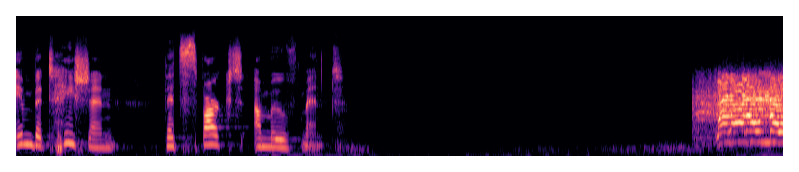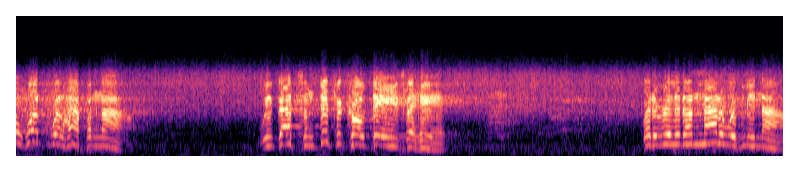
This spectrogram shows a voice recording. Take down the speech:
invitation that sparked a movement. Well, I don't know what will happen now. We've got some difficult days ahead. But it really doesn't matter with me now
